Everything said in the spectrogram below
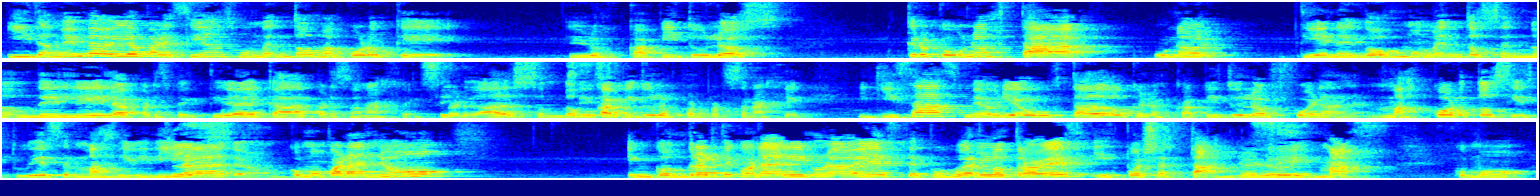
Y también me había parecido en su momento, me acuerdo que los capítulos, creo que uno está, uno tiene dos momentos en donde lee la perspectiva de cada personaje, Sí. ¿verdad? Son dos Sí, sí. capítulos por personaje. Y quizás me habría gustado que los capítulos fueran más cortos y estuviesen más divididos. Claro. Como para no encontrarte con alguien una vez, después verlo otra vez y después ya está, no lo ves más. Como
